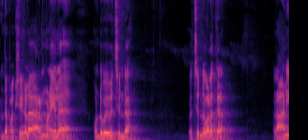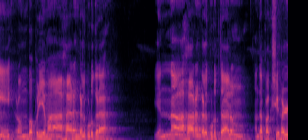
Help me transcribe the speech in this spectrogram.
இந்த பட்சிகளை அரண்மனையில் கொண்டு போய் வச்சுண்டா வச்சுருந்து வளர்க்குறான் ராணி ரொம்ப பிரியமாக ஆகாரங்கள் கொடுக்குறா. என்ன ஆகாரங்கள் கொடுத்தாலும் அந்த பட்சிகள்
